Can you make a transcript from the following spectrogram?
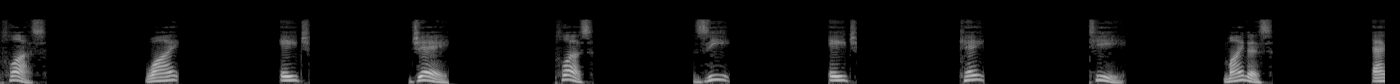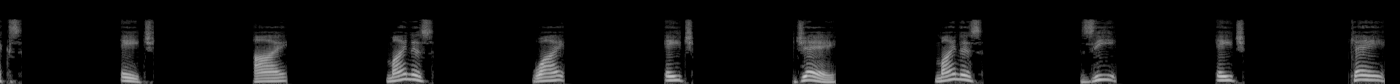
plus y h j plus z h k t minus x h i minus y h j minus z h k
